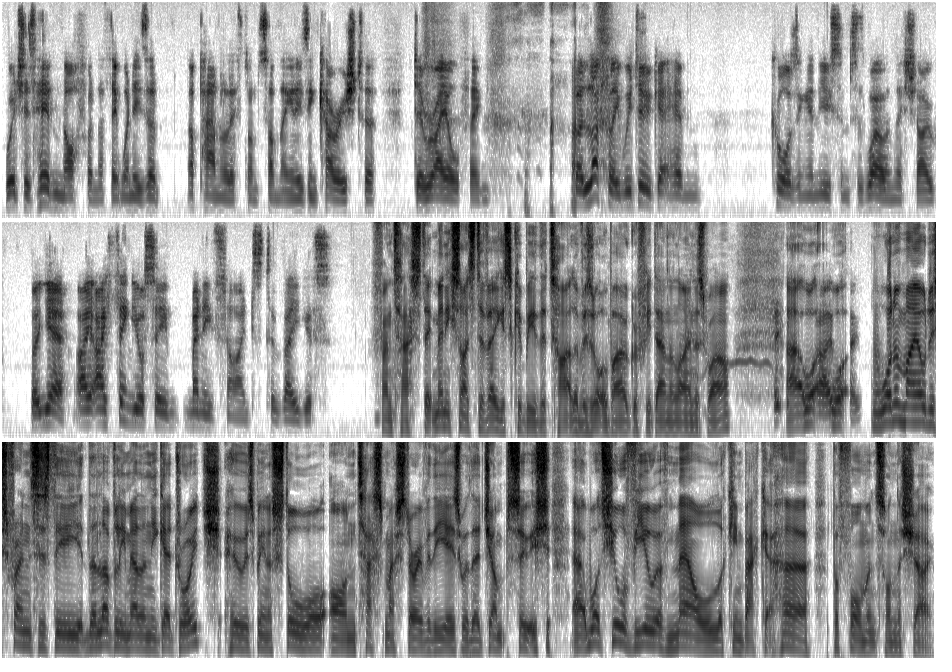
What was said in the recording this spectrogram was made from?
which is hidden often. I think when he's a, a panelist on something and he's encouraged to derail things. but luckily, we do get him causing a nuisance as well in this show. But yeah, I, I think you'll see many sides to Vegas. Fantastic. Many Sides to Vegas could be the title of his autobiography down the line as well. Uh, what, what, one of my oldest friends is the, the lovely Melanie Giedroyc, who has been a stalwart on Taskmaster over the years with her jumpsuit. Is she- Uh, what's your view of Mel looking back at her performance on the show?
